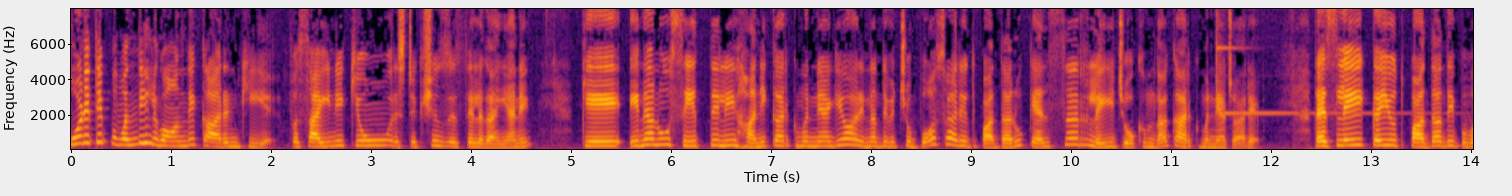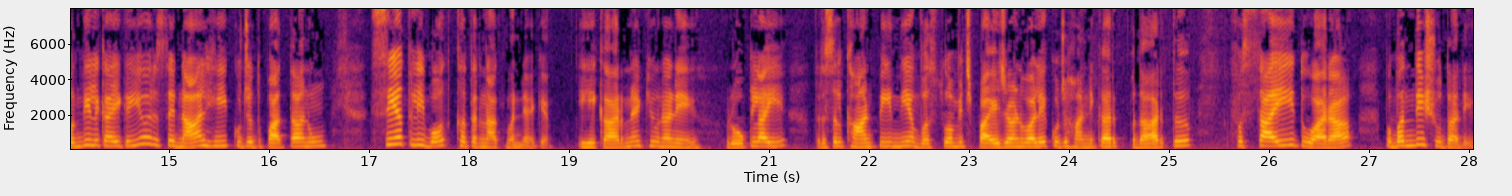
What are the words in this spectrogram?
ਹੁਣ ਇੱਥੇ ਪਾਬੰਦੀ ਲਗਾਉਣ ਦੇ ਕਾਰਨ ਕੀ ਹੈ? ਫਸਾਈ ਨੇ ਕਿਉਂ ਰੈਸਟ੍ਰਿਕਸ਼ਨਸ ਇਸ ਤੇ ਲਗਾਈਆਂ ਨੇ ਕਿ ਇਹਨਾਂ ਨੂੰ ਸਿਹਤ ਦੇ ਲਈ ਹਾਨੀਕਾਰਕ ਮੰਨਿਆ ਗਿਆ ਔਰ ਇਹਨਾਂ ਦੇ ਵਿੱਚੋਂ ਬਹੁਤ ਸਾਰੇ ਉਤਪਾਦਾਂ ਨੂੰ ਕੈਂਸਰ ਲਈ ਜੋਖਮ ਦਾ ਕਾਰਕ ਮੰਨਿਆ ਜਾ ਰਿਹਾ ਹੈ। ਤਾਂ ਇਸ ਲਈ ਕਈ ਉਤਪਾਦਾਂ ਦੀ ਪਾਬੰਦੀ ਲਗਾਈ ਗਈ ਹੈ ਔਰ ਇਸ ਦੇ ਨਾਲ ਹੀ ਕੁਝ ਉਤਪਾਦਾਂ ਨੂੰ ਸਿਹਤ ਲਈ ਬਹੁਤ ਖਤਰਨਾਕ ਮੰਨਿਆ ਗਿਆ। ਇਹੀ ਕਾਰਨ ਹੈ ਕਿ ਉਹਨਾਂ ਨੇ ਰੋਕ ਲਾਈ ਹੈ। ਦਰਅਸਲ ਖਾਣ ਪੀਣ ਦੀਆਂ ਵਸਤੂਆਂ ਵਿੱਚ ਪਾਏ ਜਾਣ ਵਾਲੇ ਕੁਝ ਹਾਨੀਕਾਰਕ ਪਦਾਰਥ ਫਸਾਈ ਦੁਆਰਾ ਪਾਬੰਦੀ ਸ਼ੁਦਾ ਨੇ।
